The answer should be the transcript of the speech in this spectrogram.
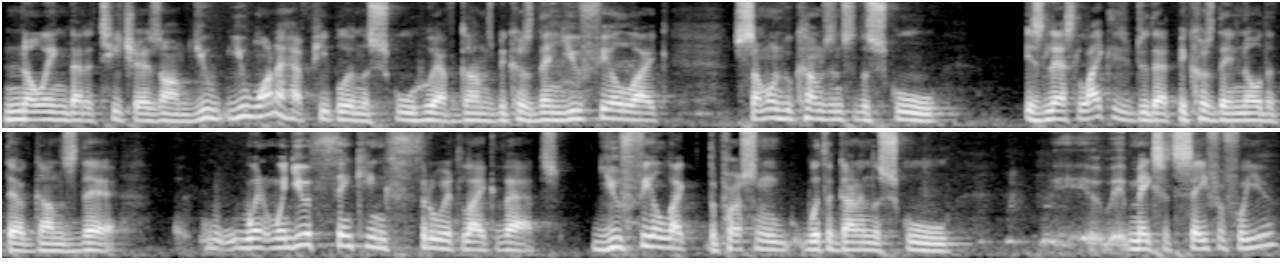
knowing that a teacher is armed. You, you want to have people in the school who have guns because then you feel like someone who comes into the school is less likely to do that because they know that there are guns there. When, when you're thinking through it like that, you feel like the person with a gun in the school, it, it makes it safer for you?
